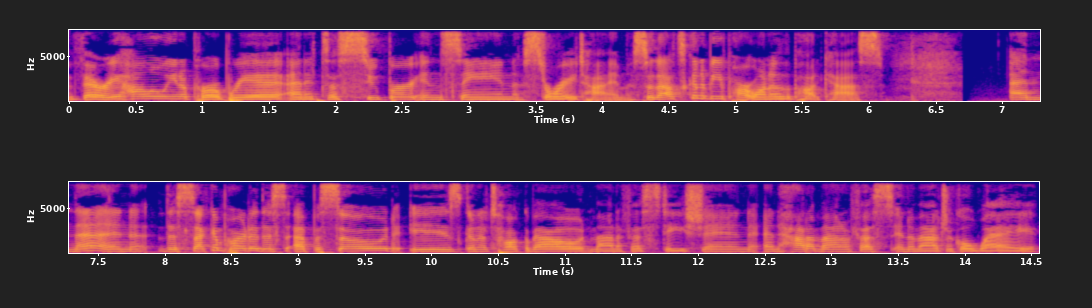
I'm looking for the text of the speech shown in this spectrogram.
very Halloween appropriate and it's a super insane story time. So that's going to be part one of the podcast. And then the second part of this episode is going to talk about manifestation and how to manifest in a magical way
